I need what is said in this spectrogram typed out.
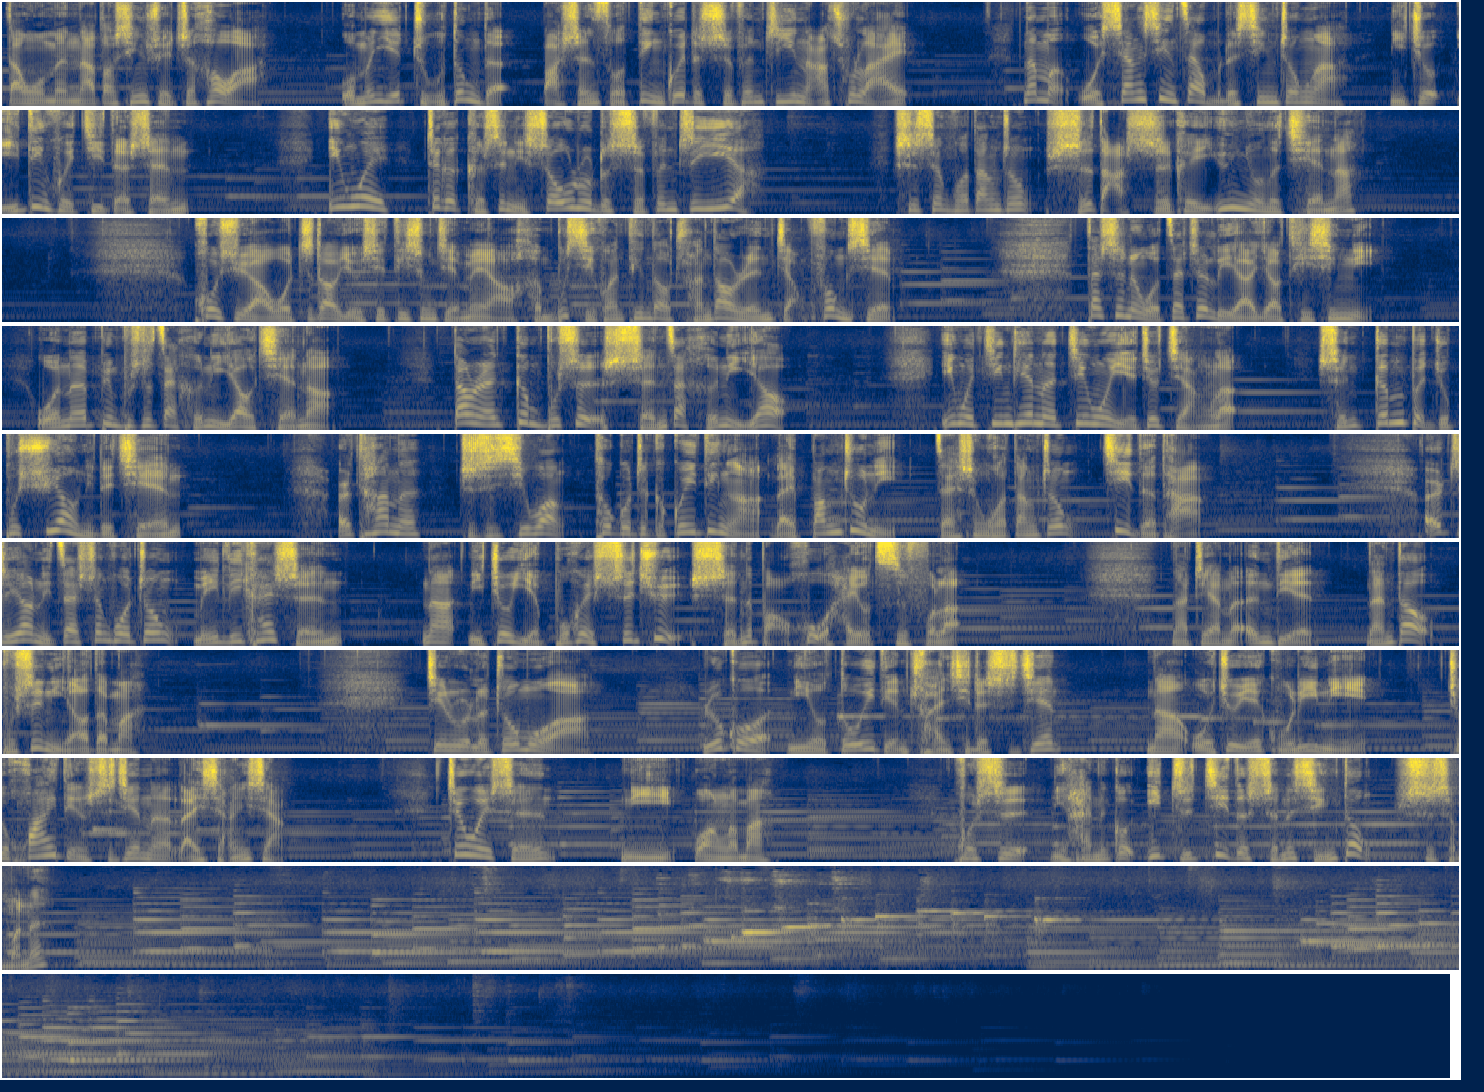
当我们拿到薪水之后啊，我们也主动的把神所定规的十分之一拿出来。那么我相信，在我们的心中啊，你就一定会记得神，因为这个可是你收入的十分之一啊，是生活当中实打实可以运用的钱呢。或许啊，我知道有些弟兄姐妹啊，很不喜欢听到传道人讲奉献，但是呢，我在这里啊要提醒你，我呢并不是在和你要钱呐，当然更不是神在和你要，因为今天呢经文也就讲了。神根本就不需要你的钱，而他呢，只是希望透过这个规定啊，来帮助你在生活当中记得他。而只要你在生活中没离开神，那你就也不会失去神的保护还有赐福了。那这样的恩典，难道不是你要的吗？进入了周末啊，如果你有多一点喘息的时间，那我就也鼓励你，就花一点时间呢，来想一想，这位神你忘了吗？或是你还能够一直记得神的行动是什么呢？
